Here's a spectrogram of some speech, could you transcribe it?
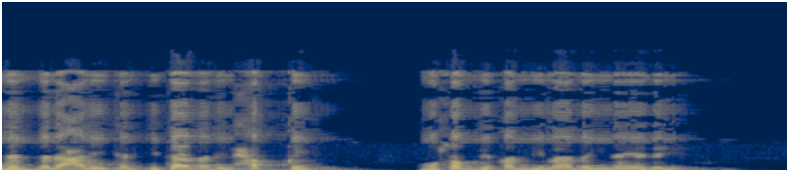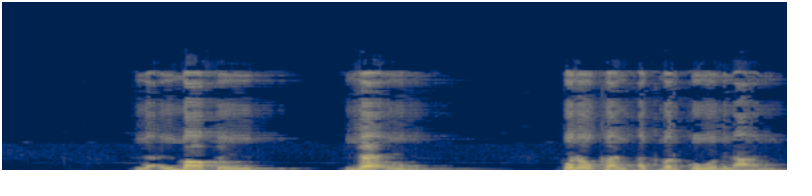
نزل عليك الكتاب بالحق مصدقا لما بين يديه. لا الباطل زائل. ولو كان أكبر قوة بالعالم.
